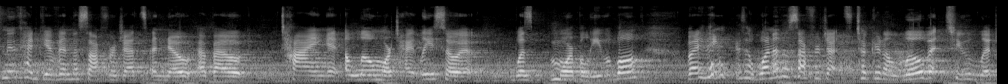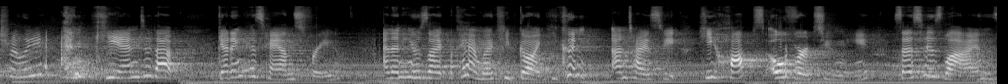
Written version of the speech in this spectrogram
Smook had given the suffragettes a note about tying it a little more tightly so it was more believable. But I think one of the suffragettes took it a little bit too literally and he ended up getting his hands free. And then he was like, okay, I'm gonna keep going. He couldn't untie his feet. He hops over to me, says his lines,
